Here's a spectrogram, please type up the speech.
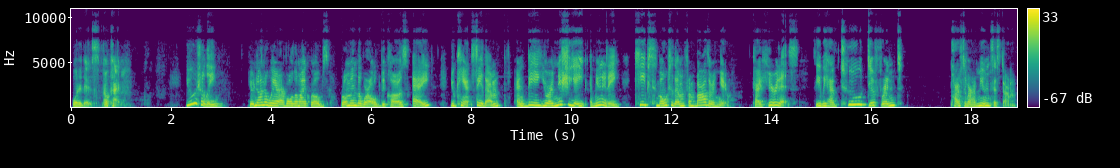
what it is. Okay. Usually, you're not aware of all the microbes roaming the world because A, you can't see them, and B, your initiate immunity keeps most of them from bothering you. Okay, here it is. See, we have two different parts of our immune system.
